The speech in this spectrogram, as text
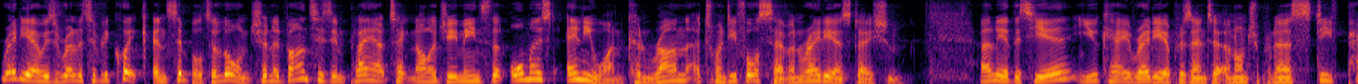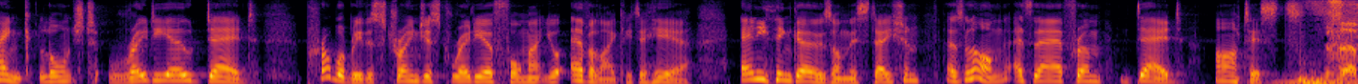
Radio is relatively quick and simple to launch, and advances in playout technology means that almost anyone can run a 24 7 radio station. Earlier this year, UK radio presenter and entrepreneur Steve Penk launched Radio Dead, probably the strangest radio format you're ever likely to hear. Anything goes on this station, as long as they're from dead artists. The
